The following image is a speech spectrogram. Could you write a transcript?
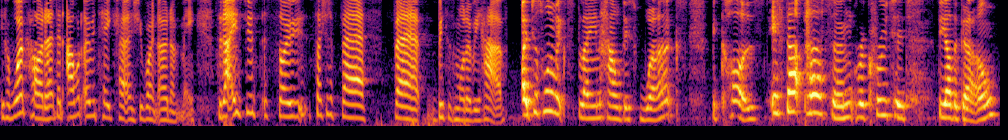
if I work harder, then I would overtake her and she won't earn on me. So that is just so such a fair fair business model we have. I just want to explain how this works because if that person recruited the other girl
